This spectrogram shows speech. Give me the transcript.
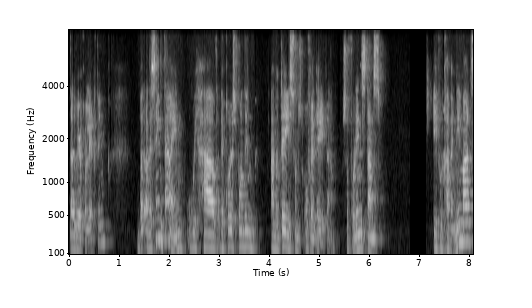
that we are collecting. But at the same time, we have the corresponding annotations of the data. So for instance, if we have an image,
